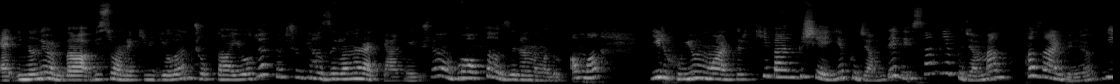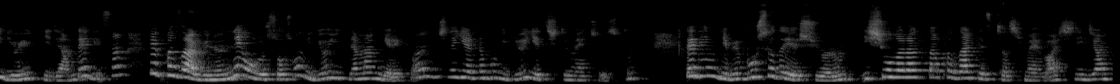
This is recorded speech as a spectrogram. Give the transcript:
Yani inanıyorum daha bir sonraki videolarım çok daha iyi olacaktır. Çünkü hazırlanarak gelmeyi düşünüyorum ama bu hafta hazırlanamadım. Ama bir huyum vardır ki ben bir şey yapacağım dediysem yapacağım. Ben pazar günü video yükleyeceğim dediysem ve pazar günü ne olursa olsun o videoyu yüklemem gerekiyor. Onun için de yerine bu videoyu yetiştirmeye çalıştım. Dediğim gibi Bursa'da yaşıyorum. İş olarak da pazartesi çalışmaya başlayacağım.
